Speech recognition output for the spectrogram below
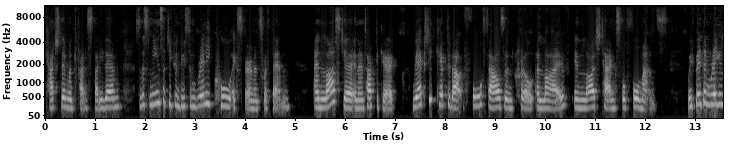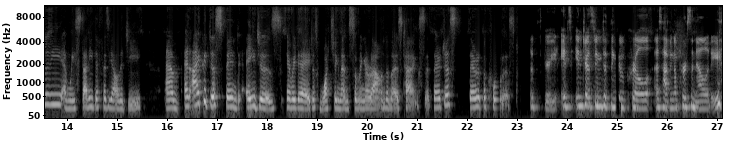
catch them and try to study them. So this means that you can do some really cool experiments with them. And last year in Antarctica, we actually kept about 4,000 krill alive in large tanks for four months. We fed them regularly and we studied their physiology. Um, and I could just spend ages every day just watching them swimming around in those tanks. They're just they're the coolest. That's great. It's interesting to think of krill as having a personality.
